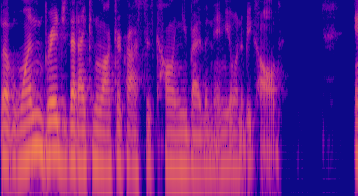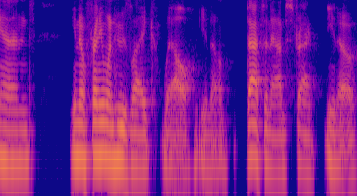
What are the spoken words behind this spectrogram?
But one bridge that I can walk across is calling you by the name you want to be called. And, you know, for anyone who's like, well, you know, that's an abstract, you know,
